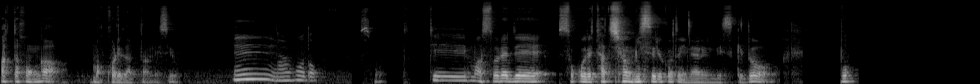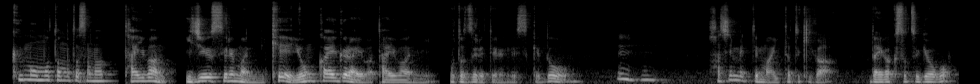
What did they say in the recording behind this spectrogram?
あった本が、まあ、これだったんですよ。うーんなるほど。そうでまあそれでそこで立ち読みすることになるんですけど僕ももともとその台湾移住する前に計4回ぐらいは台湾に訪れてるんですけどうんうん初めてまあ行った時が大学卒業後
